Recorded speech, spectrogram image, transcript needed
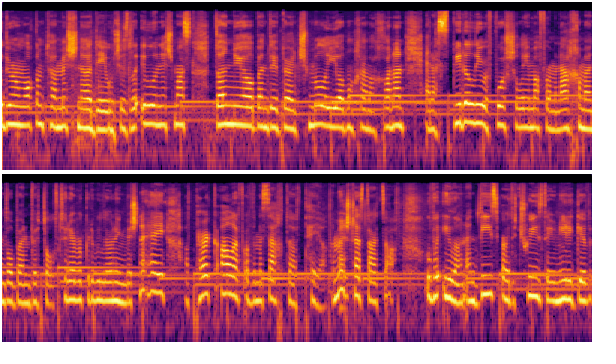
there and welcome to a Mishnah Day, which is Le'ilu Nishmas, Daniel ben Deber, Shmula Yob and Chama Chanan, and a speedily refuah Shalema from Menachem Mendel ben Vittel. Today we're going to be learning Mishnah Hay of Perak Aleph of the Masechta of Peah. The Mishnah starts off, Uva Ilan, and these are the trees that you need to give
